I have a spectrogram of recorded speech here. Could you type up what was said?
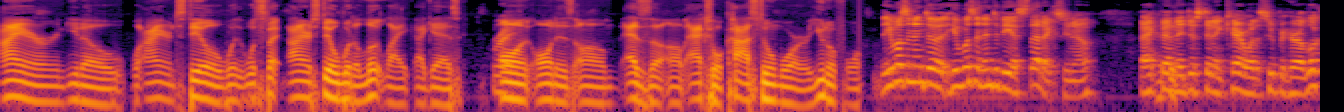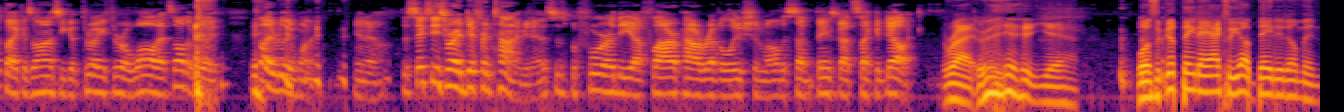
iron. You know, iron steel would what iron steel would have looked like. I guess Right. on on his um as a um, actual costume or uniform. He wasn't into he wasn't into the aesthetics, you know. Back then, they just didn't care what a superhero looked like as long as he could throw you through a wall. That's all that really, that's all they really wanted. You know, the '60s were a different time. You know, this was before the uh, flower power revolution. When all of a sudden things got psychedelic. Right. yeah. Well, it's a good thing they actually updated them and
